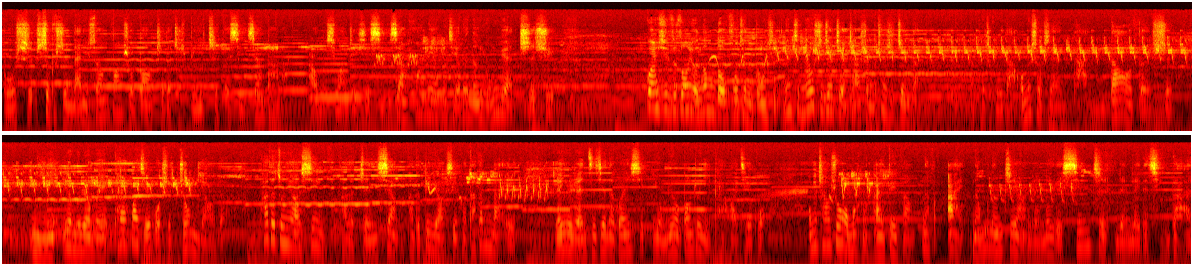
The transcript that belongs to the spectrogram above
不是是不是男女双方所保持的只是彼此的形象罢了，而我们希望这些形象、画面和结论能永远持续。关系之中有那么多肤浅的东西，因此没有时间检查什么才是真的。那开始回答。我们首先谈到的是，你认不认为开花结果是重要的？它的重要性、它的真相、它的必要性和它的美，人与人之间的关系有没有帮助你开花结果？我们常说我们很爱对方，那份爱能不能滋养人类的心智、人类的情感？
